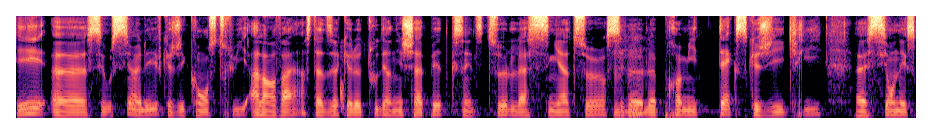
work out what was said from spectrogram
Et euh, c'est aussi un livre que j'ai construit à l'envers, c'est-à-dire que le tout dernier chapitre qui s'intitule La signature, c'est le, Mhm. le premier texte que j'ai écrit si on, ex-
